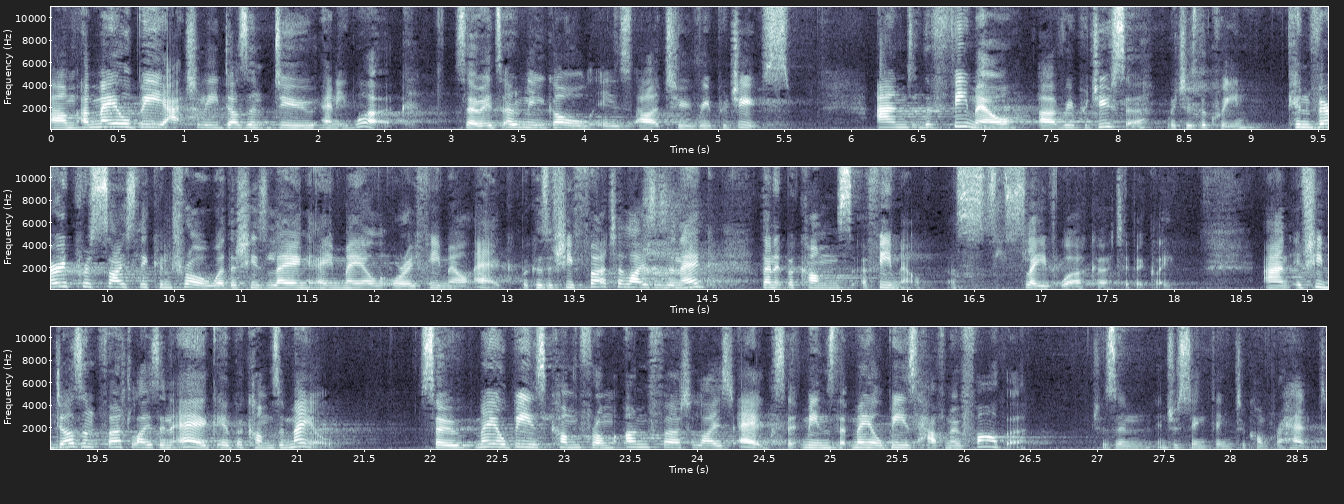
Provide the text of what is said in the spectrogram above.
Um, a male bee actually doesn't do any work. So its only goal is uh, to reproduce. And the female uh, reproducer, which is the queen, can very precisely control whether she's laying a male or a female egg. Because if she fertilizes an egg, then it becomes a female, a slave worker typically. And if she doesn't fertilize an egg, it becomes a male. So male bees come from unfertilized eggs. It means that male bees have no father, which is an interesting thing to comprehend.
